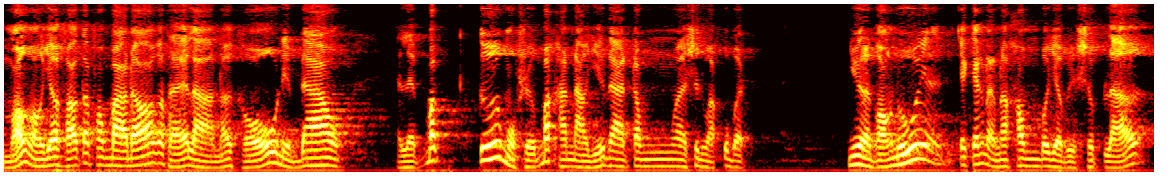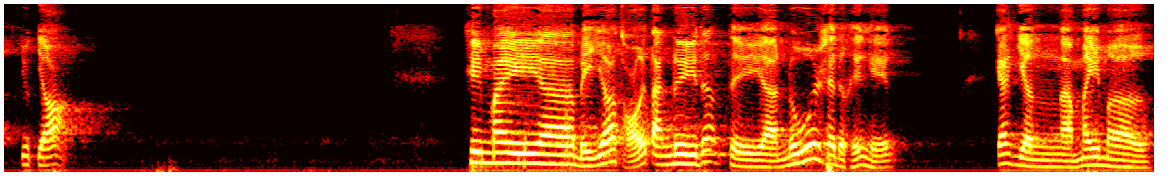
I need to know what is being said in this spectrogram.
Mỗi ngọn gió bão táp phong ba đó có thể là nỗi khổ, niềm đau, hay là bất cứ một sự bất hạnh nào diễn ra trong à, sinh hoạt của mình. Như là ngọn núi chắc chắn rằng nó không bao giờ bị sụp lở trước gió. Khi mây à, bị gió thổi tan đi đó, thì à, núi sẽ được hiển hiện. Các dần mây mờ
